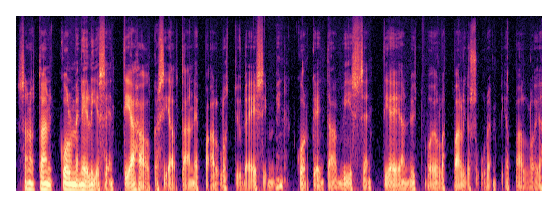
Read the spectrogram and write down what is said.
sanotaan nyt kolme neljä senttiä halkasijaltaan ne pallot yleisimmin, korkeintaan viisi senttiä ja nyt voi olla paljon suurempia palloja.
